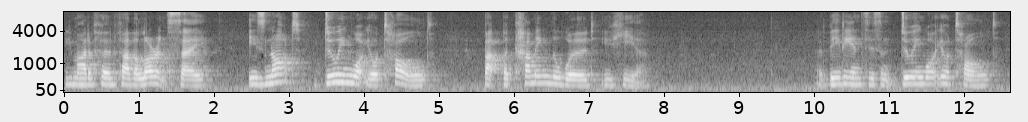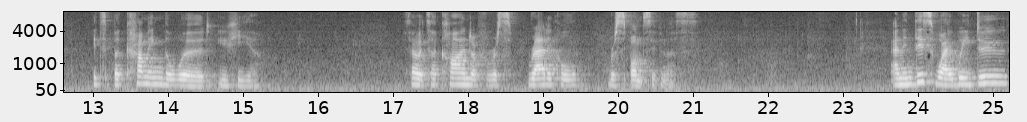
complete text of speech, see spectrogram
you might have heard Father Lawrence say, is not doing what you're told, but becoming the word you hear. Obedience isn't doing what you're told, it's becoming the word you hear. So it's a kind of res- radical responsiveness. And in this way, we do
